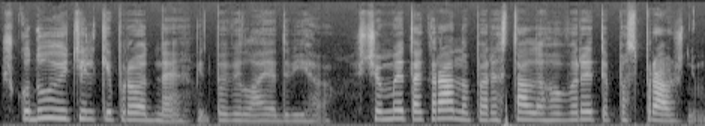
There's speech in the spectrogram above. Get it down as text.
Шкодую тільки про одне, відповіла Ядвіга, що ми так рано перестали говорити по-справжньому.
